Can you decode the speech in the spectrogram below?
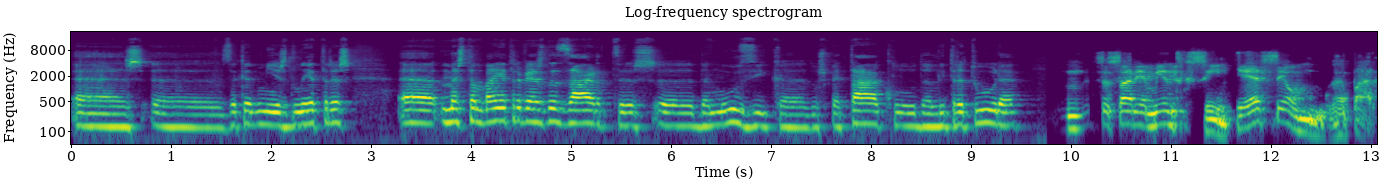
as, as academias de letras, mas também através das artes, da música, do espetáculo, da literatura. Necessariamente que sim. Essa é um. Repare,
